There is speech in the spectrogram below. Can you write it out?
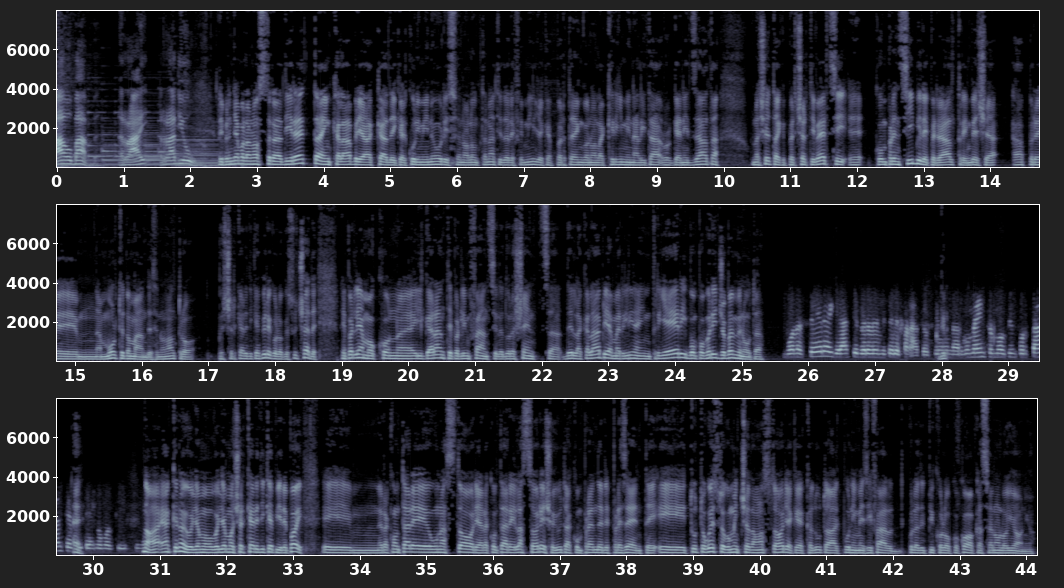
Baobab, Rai Radio 1. Riprendiamo la nostra diretta. In Calabria accade che alcuni minori siano allontanati dalle famiglie che appartengono alla criminalità organizzata, una scelta che per certi versi è comprensibile, per altri invece apre a molte domande, se non altro per cercare di capire quello che succede. Ne parliamo con il garante per l'infanzia e l'adolescenza della Calabria, Marilina Intrieri. Buon pomeriggio, benvenuta. Buonasera e grazie per avermi telefonato su un argomento molto importante a cui eh. tengo moltissimo. No, anche noi vogliamo, vogliamo cercare di capire. Poi ehm, raccontare una storia, raccontare la storia ci aiuta a comprendere il presente e tutto questo comincia da una storia che è accaduta alcuni mesi fa, quella del piccolo Cocò a Casanolo Ionio.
